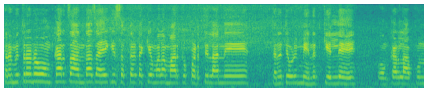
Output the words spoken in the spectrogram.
तर मित्रांनो ओंकारचा अंदाज आहे की सत्तर टक्के मला मार्क पडतील आणि त्यानं तेवढी मेहनत केली आहे. ओंकारला आपण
